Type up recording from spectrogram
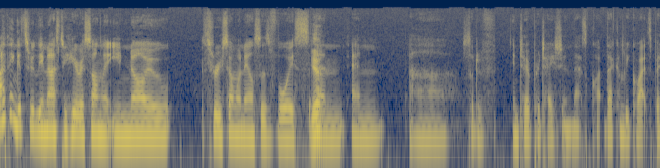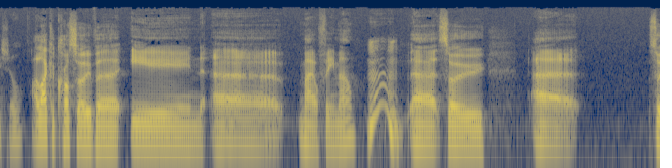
I think it's really nice to hear a song that you know through someone else's voice Yeah. and and uh, sort of interpretation. That's quite that can be quite special. I like a crossover in uh, male female. Mm. Uh, so, uh, so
